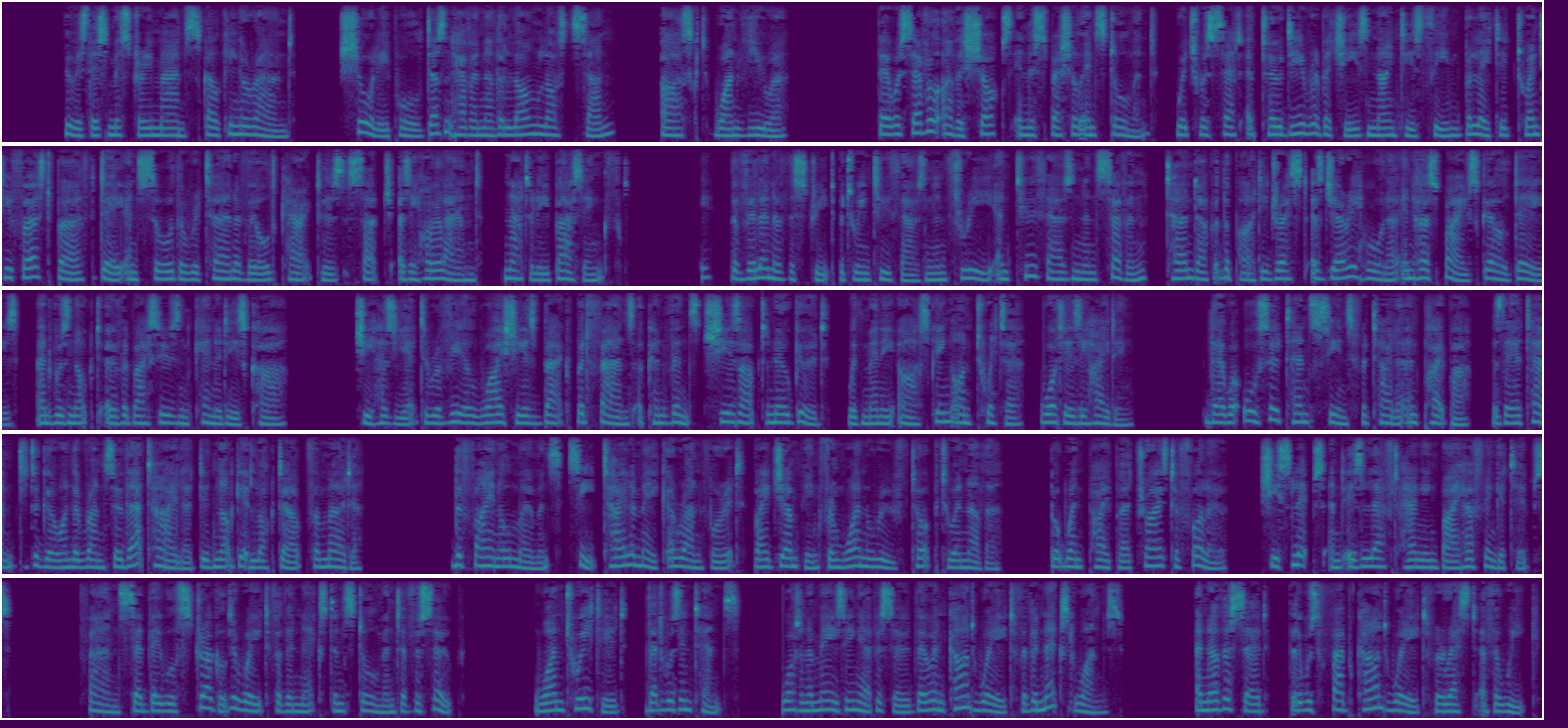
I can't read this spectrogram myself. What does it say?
Who is this mystery man skulking around? Surely Paul doesn't have another long-lost son? Asked one viewer. There were several other shocks in the special installment which was set at Toadie Rebecchi's 90s-themed belated 21st birthday and saw the return of old characters such as E. Hoyland, Natalie Bassingthwaighte. The villain of the street between 2003 and 2007, turned up at the party dressed as Geri Horner in her Spice Girl days, and was knocked over by Susan Kennedy's car. She has yet to reveal why she is back but fans are convinced she is up to no good with many asking on Twitter, what is he hiding? There were also tense scenes for Tyler and Piper, as they attempted to go on the run so that Tyler did not get locked up for murder. The final moments see Tyler make a run for it by jumping from one rooftop to another. But when Piper tries to follow, she slips and is left hanging by her fingertips. Fans said they will struggle to wait for the next installment of the soap. One tweeted, that was intense. What an amazing episode though and can't wait for the next ones. Another said, that was fab can't wait for rest of the week.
